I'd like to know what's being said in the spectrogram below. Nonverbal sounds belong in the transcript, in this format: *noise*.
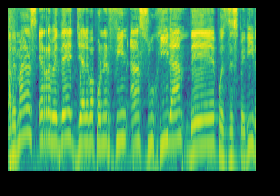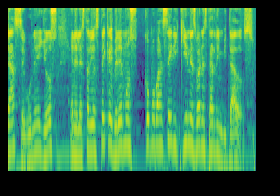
Además, RBD ya le va a poner fin a su gira de pues despedidas, según ellos, en el Estadio Azteca y veremos cómo va a ser y quiénes van a estar de invitados.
